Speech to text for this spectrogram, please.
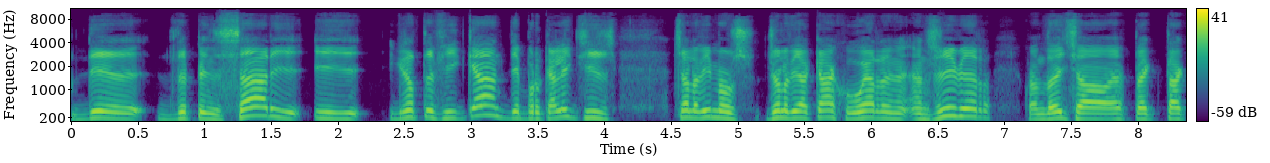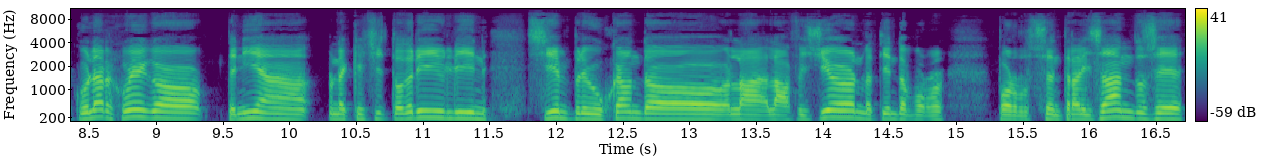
de, de pensar y, y, gratificante porque Alexis ya lo vimos, yo lo vi acá jugar en, River cuando hizo espectacular juego, tenía un exquisito dribbling, siempre buscando la, la afición, metiendo por, por centralizándose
